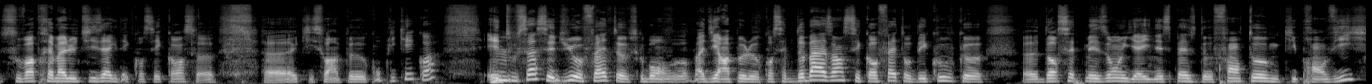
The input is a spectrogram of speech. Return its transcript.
souvent très mal utilisées avec des conséquences euh, qui sont un peu compliquées, quoi. Et mm. tout ça, c'est dû au fait, parce que bon, on va dire un peu le concept de base, hein, c'est qu'en fait, on découvre que dans cette maison, il y a une espèce de fantôme qui prend vie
